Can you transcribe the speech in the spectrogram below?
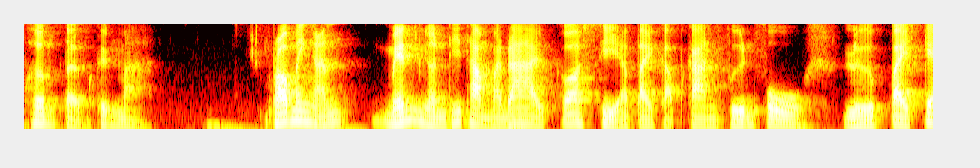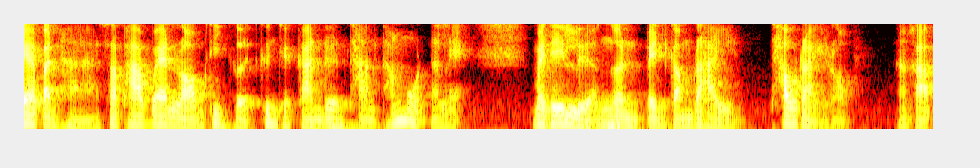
เพิ่มเติมขึ้นมา เพราะไม่งั้นเม็ดเงินที่ทำมาได้ก็เสียไปกับการฟื้นฟู หรือไปแก้ปัญหาสภาพแวดล้อมที่เกิดขึ้นจากการเดินทางทั้งหมดนั่นแหละ ไม่ได้เหลือเงินเป็นกำไรเท่าไหร่หรอกนะครับ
